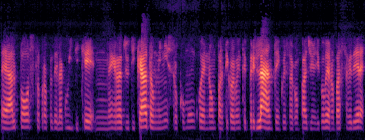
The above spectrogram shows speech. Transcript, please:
eh, al posto proprio della Guidi che mh, era giudicata un ministro comunque non particolarmente brillante in questa compagine di governo, basta vedere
